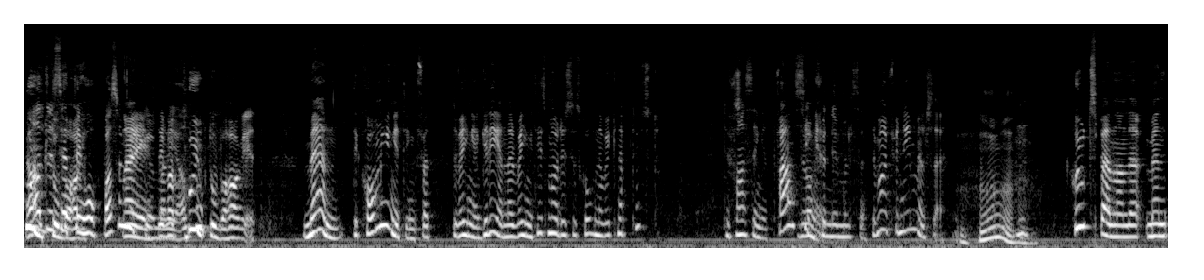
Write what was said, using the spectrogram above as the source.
jag har aldrig sett dig hoppa så mycket Nej, det var sjukt obehagligt. Men det kom ju ingenting för att det var inga grenar, det var ingenting som hördes i skogen, det var knäpptyst. Det fanns inget. Det fanns Det var inget. förnimmelse. Det var en förnimmelse. Mm. Sjukt spännande men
